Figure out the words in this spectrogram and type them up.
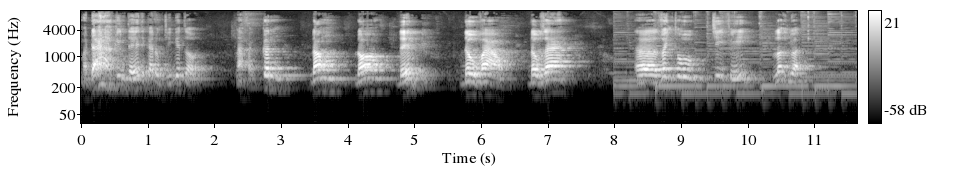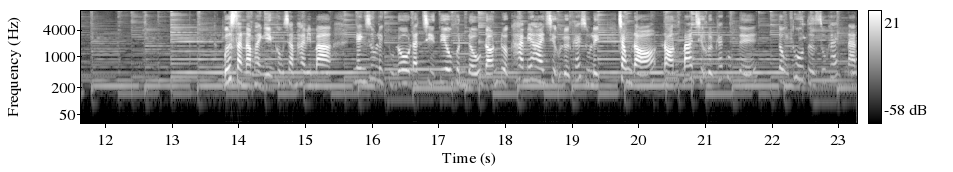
Mà đã là kinh tế thì các đồng chí biết rồi, là phải cân, đong, đo, đếm, đầu vào, đầu ra Ờ, doanh thu chi phí lợi nhuận Bước sang năm 2023, ngành du lịch thủ đô đặt chỉ tiêu phấn đấu đón được 22 triệu lượt khách du lịch, trong đó đón 3 triệu lượt khách quốc tế, tổng thu từ du khách đạt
